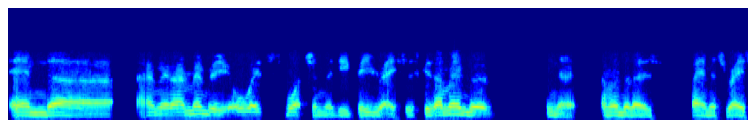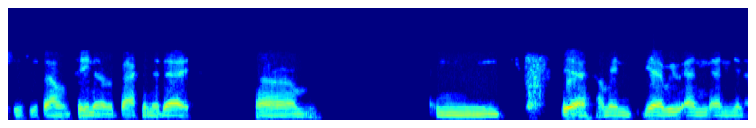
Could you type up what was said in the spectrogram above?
and uh, I mean, I remember always watching the GP races because I remember, you know, I remember those famous races with Valentino back in the day. Um, and yeah, I mean, yeah, we and and you know,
